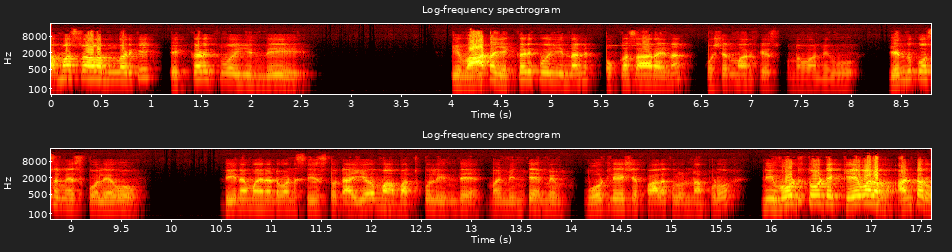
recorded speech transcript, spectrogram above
సంవత్సరాల ముంగడికి ఎక్కడికి పోయింది? ఈ వాట ఎక్కడికి పోయిందని ఒక్కసారైనా క్వశ్చన్ మార్క్ వేసుకున్నావా నువ్వు? ఎందుకోసం వేసుకోలేవు? దీనమైనటువంటి సీస్తోటి అయ్యో మా బతుకులు ఇంతే మేము ఇంతే మేము ఓట్లు వేసే పాలకులు ఉన్నప్పుడు నీ ఓటుతోటే కేవలం అంటారు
